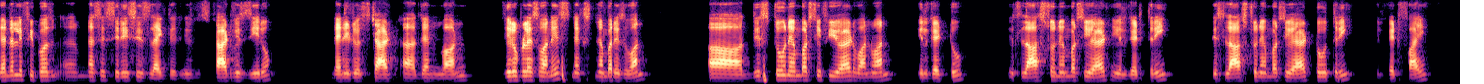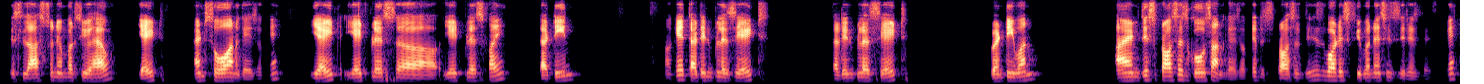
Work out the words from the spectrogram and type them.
Generally, Fibonacci series is like this. It will start with zero, then it will start, uh, then one. Zero plus one is next number is one. Uh, these two numbers, if you add one, one, you'll get two. These last two numbers you add, you'll get three. This last two numbers you add 2, 3, you'll get 5. This last two numbers you have 8 and so on guys. Okay. 8, 8 plus, uh, 8 plus 5, 13. Okay. 13 plus 8, 13 plus 8, 21. And this process goes on guys. Okay. This process, this is what is Fibonacci series guys. Okay.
